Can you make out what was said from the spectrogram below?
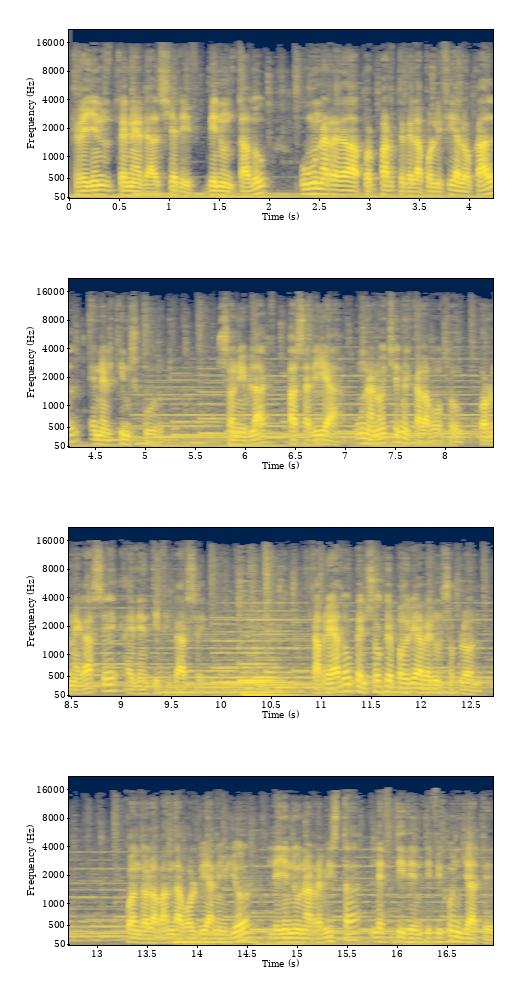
creyendo tener al sheriff bien untado, hubo una redada por parte de la policía local en el Kings Court. Sonny Black pasaría una noche en el calabozo por negarse a identificarse. Cabreado pensó que podría haber un soplón. Cuando la banda volvía a New York, leyendo una revista, Lefty identificó un yate,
